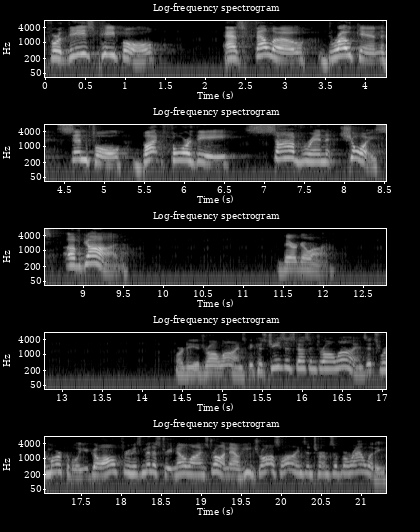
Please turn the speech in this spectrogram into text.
for these people as fellow, broken, sinful, but for the sovereign choice of God? There go I. Or do you draw lines? Because Jesus doesn't draw lines. It's remarkable. You go all through his ministry, no lines drawn. Now, he draws lines in terms of morality.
